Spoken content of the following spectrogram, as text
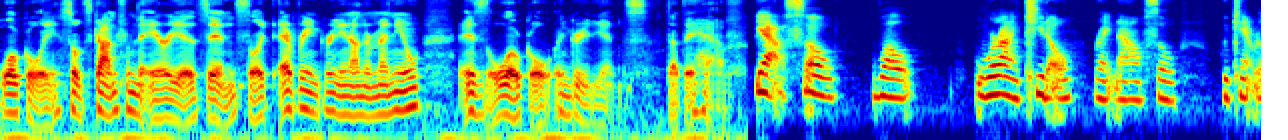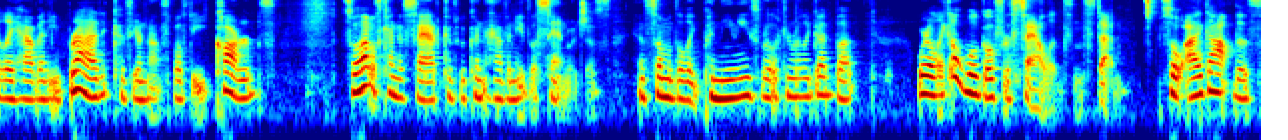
locally. So it's gotten from the area it's in. So like every ingredient on their menu is local ingredients that they have. Yeah, so well, we're on keto right now, so we can't really have any bread because you're not supposed to eat carbs. So that was kind of sad because we couldn't have any of the sandwiches. And some of the like paninis were looking really good, but we're like, oh, we'll go for salads instead. So I got this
